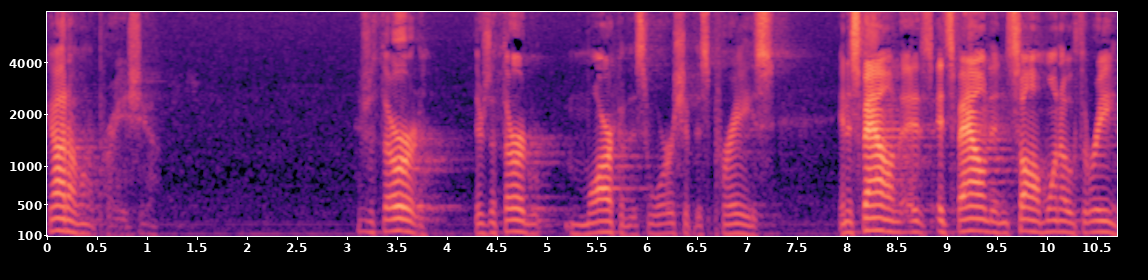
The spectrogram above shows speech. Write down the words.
God, I want to praise you. There's a third there's a third mark of this worship, this praise. And it's found, it's, it's found in Psalm 103.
